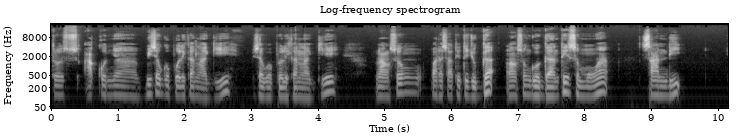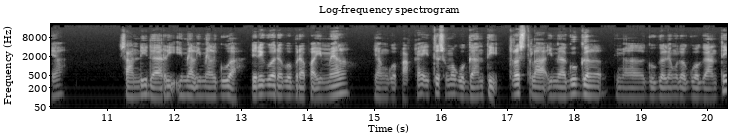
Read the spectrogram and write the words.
Terus akunnya bisa gue pulihkan lagi bisa gue pulihkan lagi langsung pada saat itu juga langsung gue ganti semua sandi ya sandi dari email-email gua. Jadi gua ada beberapa email yang gue pakai itu semua gue ganti. Terus setelah email Google, email Google yang udah gue ganti,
